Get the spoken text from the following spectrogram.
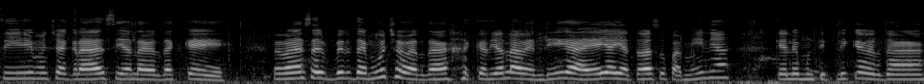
Sí, muchas gracias. La verdad que me va a servir de mucho, ¿verdad? Que Dios la bendiga a ella y a toda su familia. Que le multiplique, ¿verdad?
